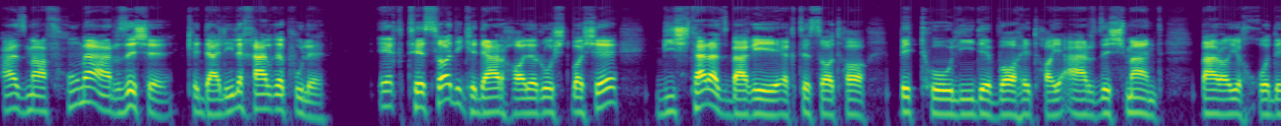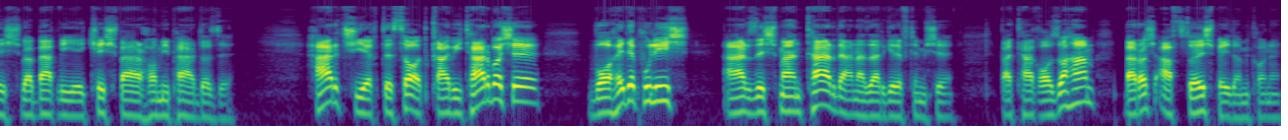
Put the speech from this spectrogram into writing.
از مفهوم ارزشه که دلیل خلق پوله. اقتصادی که در حال رشد باشه بیشتر از بقیه اقتصادها به تولید واحدهای ارزشمند برای خودش و بقیه کشورها می‌پردازه. هرچی اقتصاد قوی تر باشه واحد پولیش ارزشمندتر در نظر گرفته میشه و تقاضا هم براش افزایش پیدا می‌کنه.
